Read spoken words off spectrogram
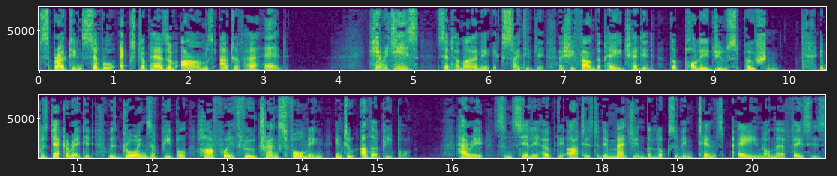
sprouting several extra pairs of arms out of her head. Here it is, said Hermione excitedly as she found the page headed The Polyjuice Potion. It was decorated with drawings of people halfway through transforming into other people. Harry sincerely hoped the artist had imagined the looks of intense pain on their faces.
